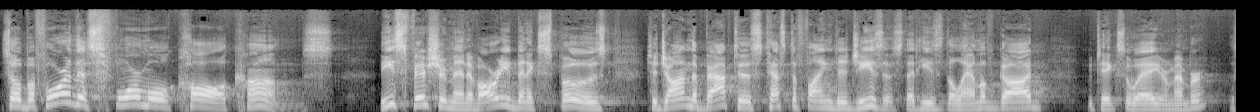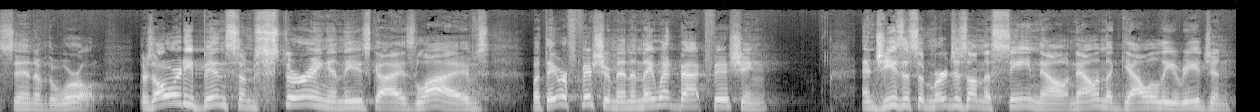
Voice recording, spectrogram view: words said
So before this formal call comes, these fishermen have already been exposed to John the Baptist testifying to Jesus that he's the Lamb of God who takes away, remember, the sin of the world. There's already been some stirring in these guys' lives, but they were fishermen and they went back fishing. And Jesus emerges on the scene now, now in the Galilee region,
